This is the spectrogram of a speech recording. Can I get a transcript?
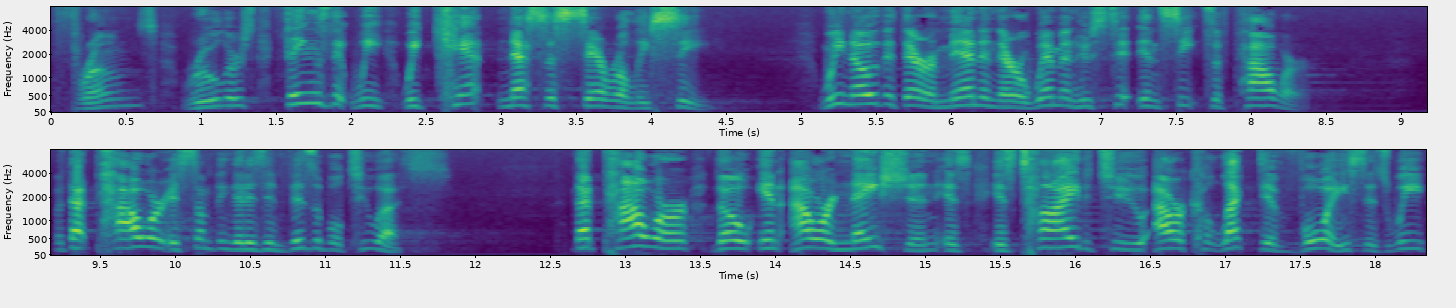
thrones, rulers, things that we, we can't necessarily see. We know that there are men and there are women who sit in seats of power, but that power is something that is invisible to us. That power, though in our nation, is, is tied to our collective voice as we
